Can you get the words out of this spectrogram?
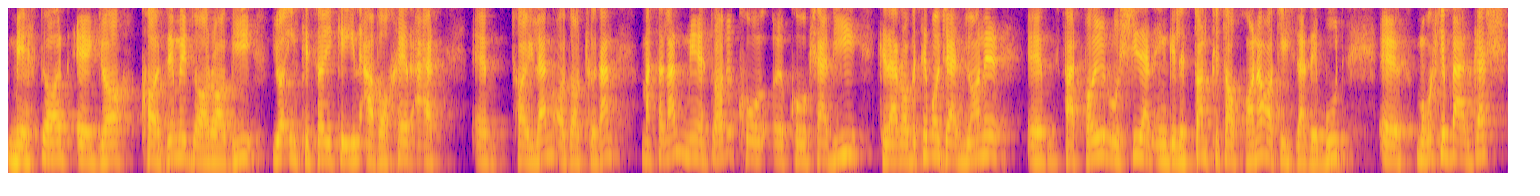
مهداد یا کازم دارابی یا این کسایی که این اواخر از تایلند آزاد شدن. مثلا مهداد کوکبی که در رابطه با جریان فتوای رشدی در انگلستان کتابخانه آتیش زده بود موقعی که برگشت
